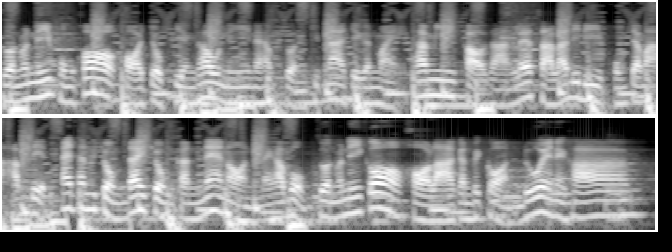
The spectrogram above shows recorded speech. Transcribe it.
ส่วนวันนี้ผมก็ขอจบเพียงเท่านี้นะครับ ส่วนคลิปหน้าเจอกันใหม่ ถ้ามีข่าวสารและสาระดีๆ ผมจะมาอัปเดตให้ท่านผู้ชมได้ชมกันแน่นอนนะครับผม ส่วนวันนี้ก็ขอลากันไปก่อนด้วยนะครับ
